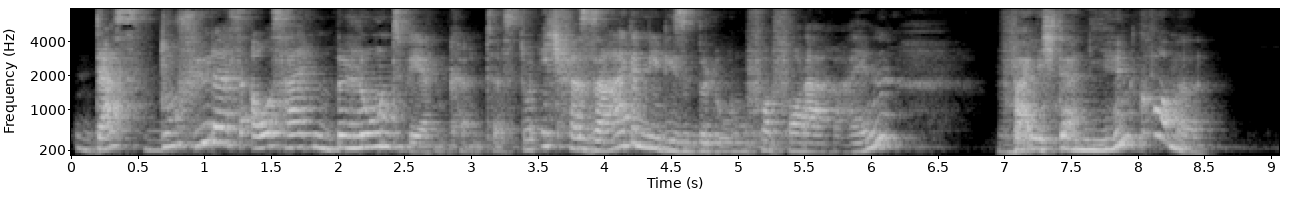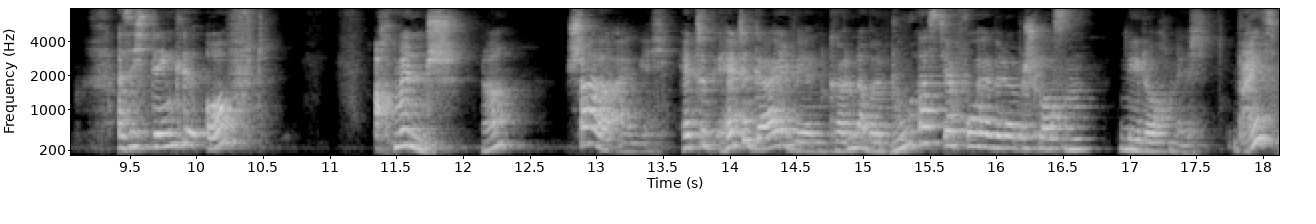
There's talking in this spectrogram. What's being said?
dass du für das Aushalten belohnt werden könntest. Und ich versage mir diese Belohnung von vornherein, weil ich da nie hinkomme. Also ich denke oft, ach Mensch, ne? Schade eigentlich. Hätte, hätte geil werden können, aber du hast ja vorher wieder beschlossen, nee, doch nicht. Weiß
